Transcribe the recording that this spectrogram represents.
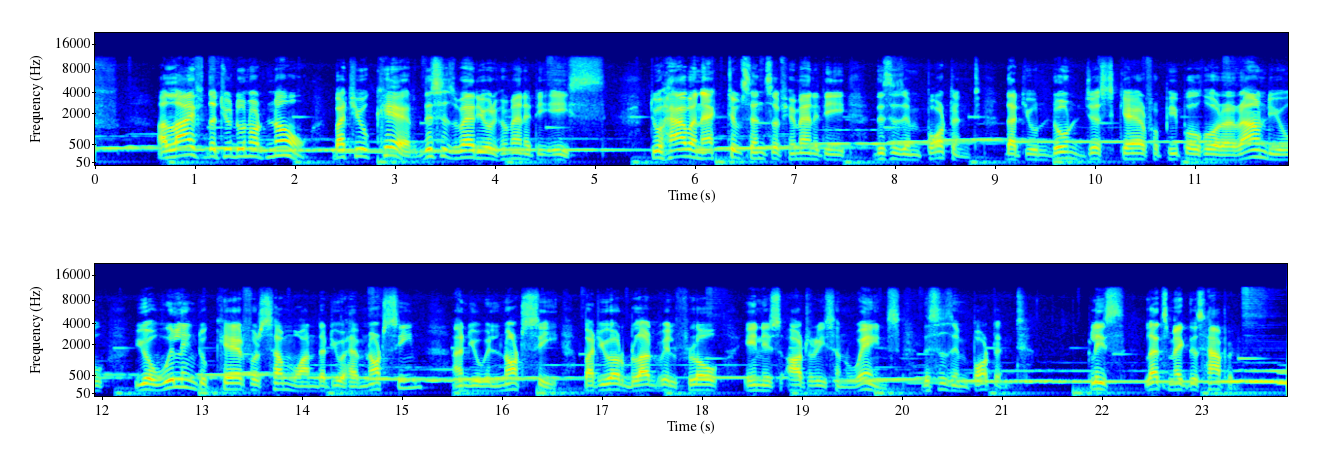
a life that you do not know, but you care, this is where your humanity is. To have an active sense of humanity, this is important, that you don't just care for people who are around you, you're willing to care for someone that you have not seen and you will not see, but your blood will flow in his arteries and veins. This is important. Please, let's make this happen.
